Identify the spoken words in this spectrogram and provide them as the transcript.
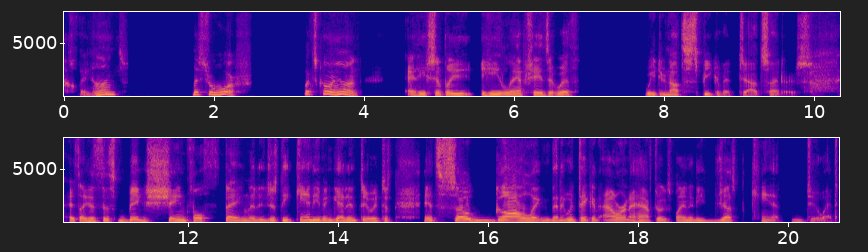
Klingons? Mr. Worf, what's going on? And he simply he lampshades it with, we do not speak of it to outsiders. It's like it's this big shameful thing that he just he can't even get into. It just it's so galling that it would take an hour and a half to explain it. He just can't do it.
